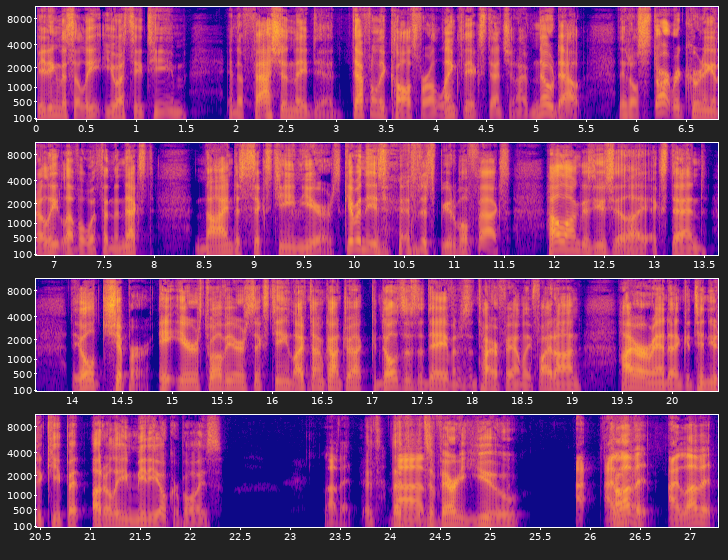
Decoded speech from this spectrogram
Beating this elite USC team in the fashion they did definitely calls for a lengthy extension. I have no doubt that he'll start recruiting at elite level within the next nine to 16 years. Given these indisputable facts, how long does UCLA extend The old chipper, eight years, 12 years, 16, lifetime contract. Condolences to Dave and his entire family. Fight on. Hire Aranda and continue to keep it utterly mediocre, boys. Love it. It's, that's, Um, it's a very you. I, I love it. I love it.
